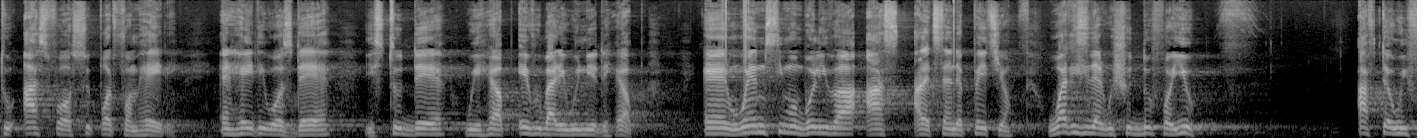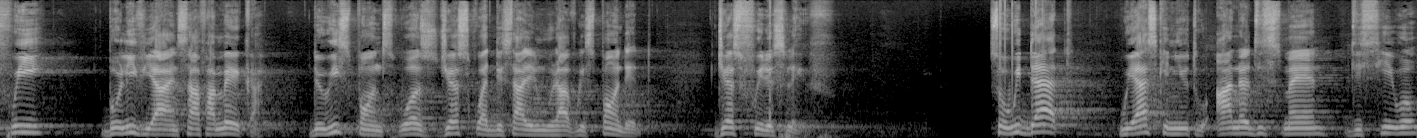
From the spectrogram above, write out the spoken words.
to ask for support from Haiti. And Haiti was there, he stood there, we helped everybody we needed help. And when Simon Bolivar asked Alexander Pétion, what is it that we should do for you? After we free Bolivia and South America, the response was just what Dessalines would have responded, just free the slave. So with that, we're asking you to honor this man, this hero.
